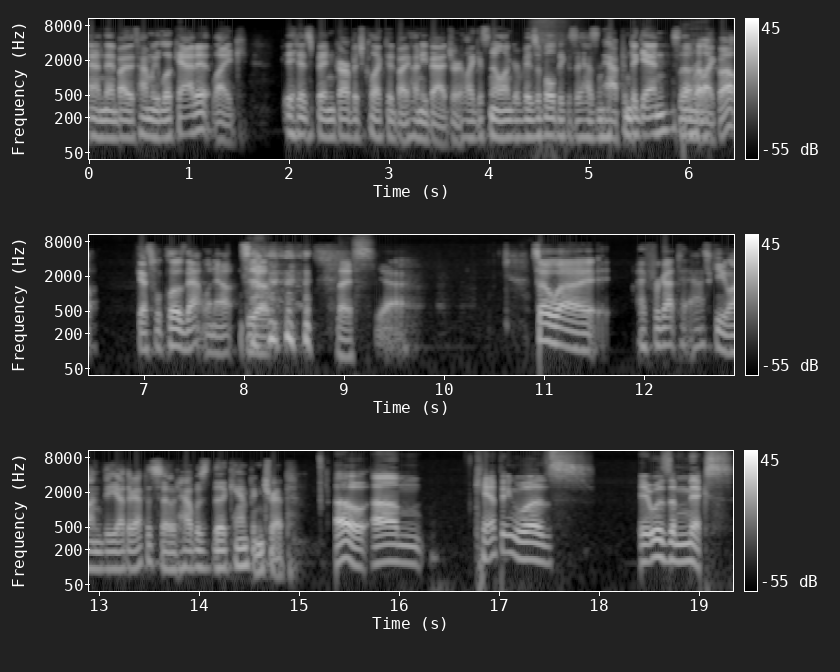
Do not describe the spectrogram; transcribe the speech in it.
and then by the time we look at it, like it has been garbage collected by Honeybadger. Like it's no longer visible because it hasn't happened again. So then we're Uh-huh. like, well, guess we'll close that one out. So- Yeah. nice. yeah. So uh, I forgot to ask you on the other episode, how was the camping trip? Oh, um, camping was it was a mix.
